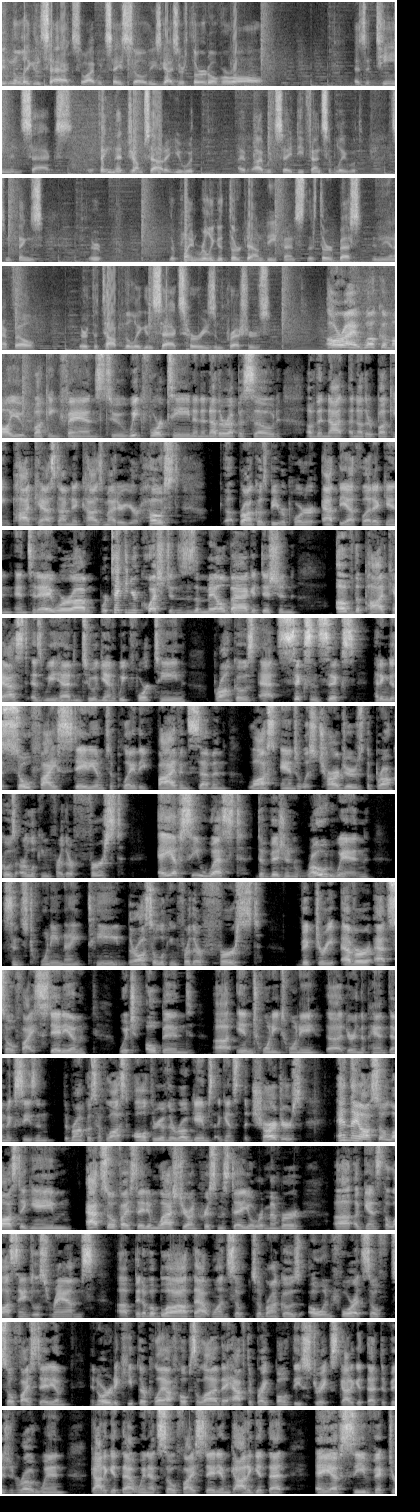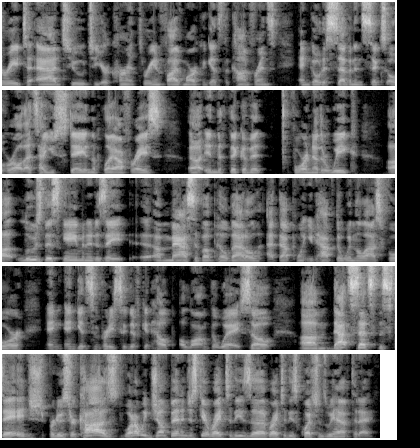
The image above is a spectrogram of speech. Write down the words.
leading the league in sacks, so I would say so. These guys are third overall as a team in sacks. The thing that jumps out at you with, I, I would say, defensively, with some things, they're they're playing really good third down defense. They're third best in the NFL. They're at the top of the league in sacks, hurries, and pressures. All right, welcome all you Bucking fans to Week 14 and another episode of the Not Another Bucking podcast. I'm Nick Kosmider, your host, uh, Broncos beat reporter at the Athletic, and and today we're um, we're taking your questions. This is a mailbag edition of the podcast as we head into again Week 14. Broncos at six and six, heading to SoFi Stadium to play the five and seven Los Angeles Chargers. The Broncos are looking for their first AFC West Division road win since 2019. They're also looking for their first victory ever at SoFi Stadium, which opened uh, in 2020 uh, during the pandemic season. The Broncos have lost all three of their road games against the Chargers, and they also lost a game at SoFi Stadium last year on Christmas Day. You'll remember uh, against the Los Angeles Rams. A bit of a blowout that one. So, so Broncos 0 and 4 at Sof- SoFi Stadium. In order to keep their playoff hopes alive, they have to break both these streaks. Got to get that division road win. Got to get that win at SoFi Stadium. Got to get that AFC victory to add to to your current three and five mark against the conference and go to seven and six overall. That's how you stay in the playoff race, uh, in the thick of it for another week. Uh, lose this game and it is a a massive uphill battle. At that point, you'd have to win the last four and and get some pretty significant help along the way. So. Um, that sets the stage. Producer Kaz, why don't we jump in and just get right to these uh, right to these questions we have today?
